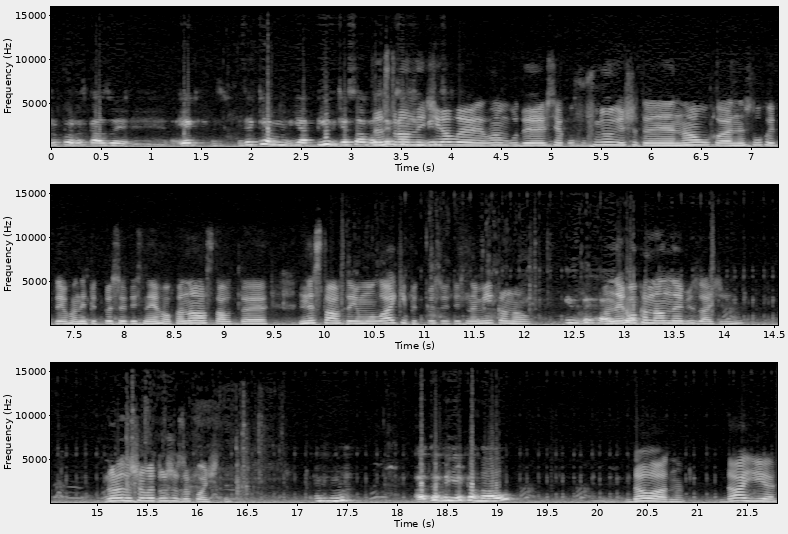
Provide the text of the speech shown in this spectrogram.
жуку розказує, як, з яким я півчаса Це возився, странний щоб він- чел, вам буде всяку фуфню вішати на ухо, не слухайте його, не підписуйтесь на його канал, ставте, не ставте йому лайки, підписуйтесь на мій канал. і А здихає. на його канал не обов'язково. Ну, разве що ви дуже захочете. Мгм. А в тебе є канал? Да ладно. Да, є.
